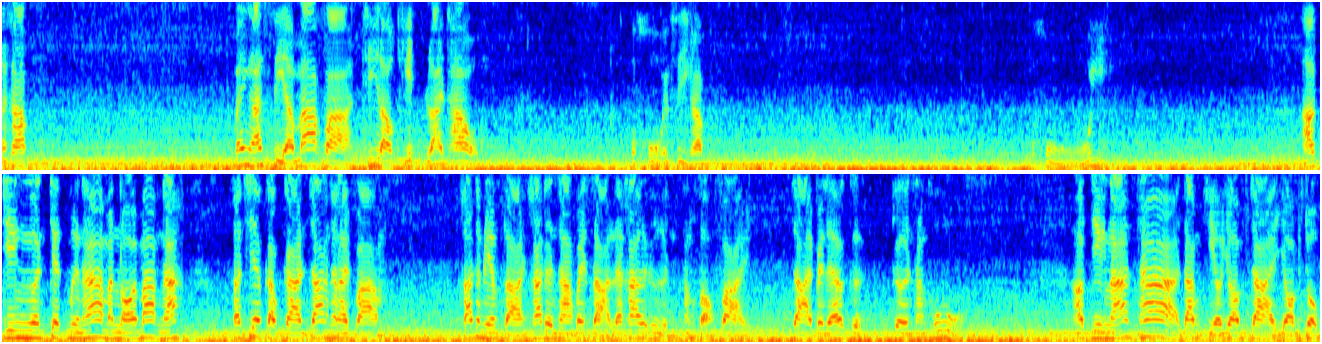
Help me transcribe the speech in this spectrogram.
นะครับ ไม่งั้นเสียมากกว่าที่เราคิดหลายเท่า โอ้โหเอฟซีครับ โอ้โหเอาจริงเงินเจ็ดหมื่นห้ามันน้อยมากนะ ถ้าเทียบกับการจ้างทนายฟาร์ม ค่าธรรมเนียมศาลค่าเดินทางไปศาลและค่าอื่นๆ ทั้งสองฝ่าย จ่ายไปแล้วเกินทั้งคู่ เอาจริงนะ ถ้าดำเขียวยอมจ่ายยอมจบ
